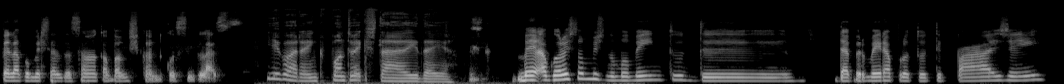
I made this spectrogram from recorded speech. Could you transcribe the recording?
pela comercialização acabamos ficando com Siglasses. E agora, em que ponto é que está a ideia? Bem, agora estamos no momento de, da primeira prototipagem.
